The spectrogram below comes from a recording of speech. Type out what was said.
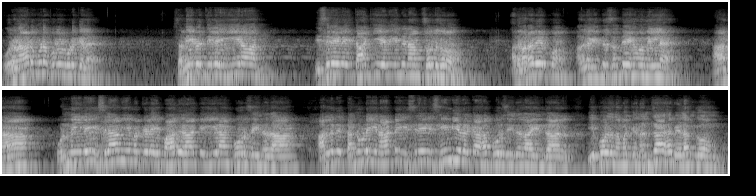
ஒரு நாடு கூட குரல் கொடுக்கல. சமீபத்திலே ஈரான் இஸ்ரேலை தாக்கியது என்று நாம் சொல்லுகிறோம். அது வரவேற்போம். அதுல எந்த சந்தேகமும் இல்லை. ஆனா உண்மையிலே இஸ்லாமிய மக்களை பாதுகாக்க ஈரான் போர் செய்ததா? அல்லது தன்னுடைய நாட்டை இஸ்ரேல் சீண்டியதற்காக போர் செய்ததா என்றால் இப்பொழுது நமக்கு நன்றாக விளங்கும்.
